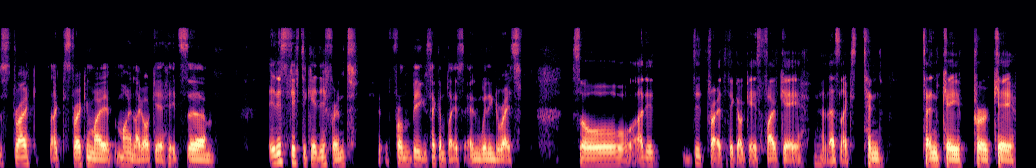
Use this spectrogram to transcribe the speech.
strike, like striking my mind. Like okay, it's um, it is fifty k different from being second place and winning the race. So I did did try to think. Okay, it's five k. and That's like 10 10 k per k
